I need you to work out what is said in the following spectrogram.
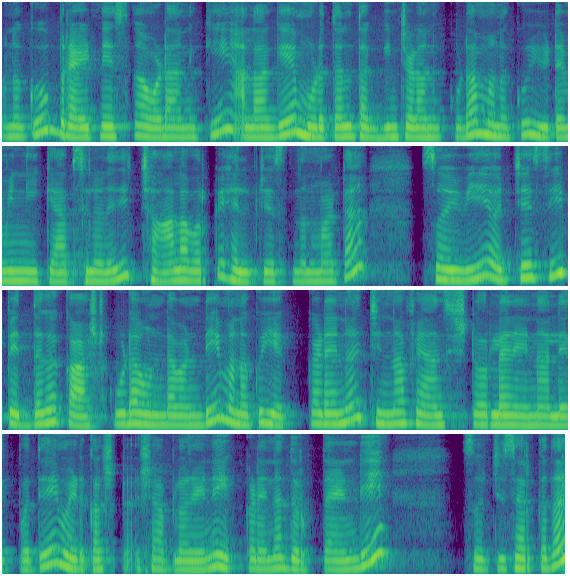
మనకు బ్రైట్నెస్గా అవ్వడానికి అలాగే ముడతలు తగ్గించడానికి కూడా మనకు విటమిన్ ఈ క్యాప్సిల్ అనేది చాలా వరకు హెల్ప్ చేస్తుందన్నమాట. సో ఇవి వచ్చేసి పెద్దగా కాస్ట్ కూడా ఉండవండి. మనకు ఎక్కడైనా చిన్న ఫ్యాన్సీ స్టోర్లోనైనా లేకపోతే మెడికల్ షాప్లోనైనా ఎక్కడైనా దొరుకుతాయండి. సో చూసారు కదా?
